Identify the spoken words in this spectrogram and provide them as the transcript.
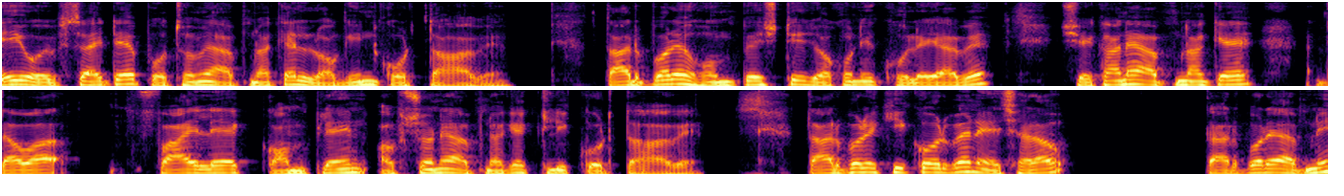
এই ওয়েবসাইটে প্রথমে আপনাকে লগ ইন করতে হবে। তারপরে হোম পেজটি যখনই খুলে যাবে, সেখানে আপনাকে দেওয়া ফাইলে কমপ্লেন অপশনে আপনাকে ক্লিক করতে হবে। তারপরে কি করবেন? এছাড়াও তারপরে আপনি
